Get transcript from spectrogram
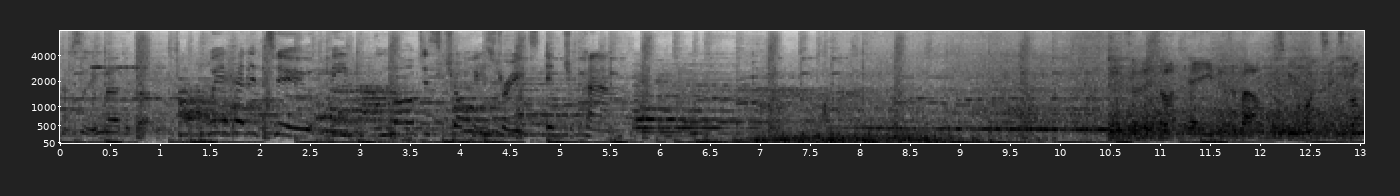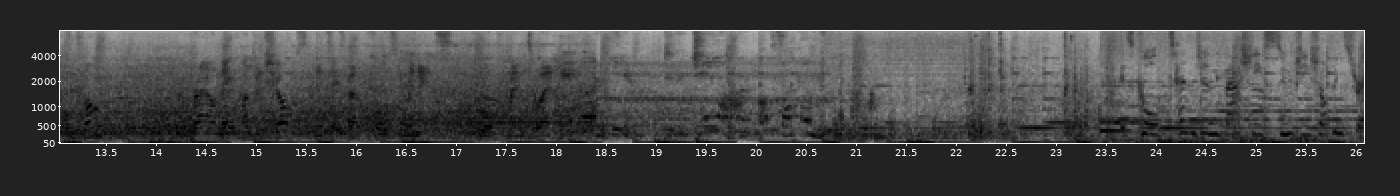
Absolutely murdered that. We're headed to the largest shopping street in Japan. So this arcade is about 2.6 kilometres long, around 800 shops, and it takes about 40 minutes to walk from end to end. Street.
